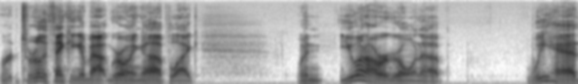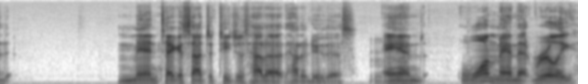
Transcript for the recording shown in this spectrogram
r- to really thinking about growing up. Like when you and I were growing up, we had men take us out to teach us how to how to do this. Mm-hmm. And one man that really,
